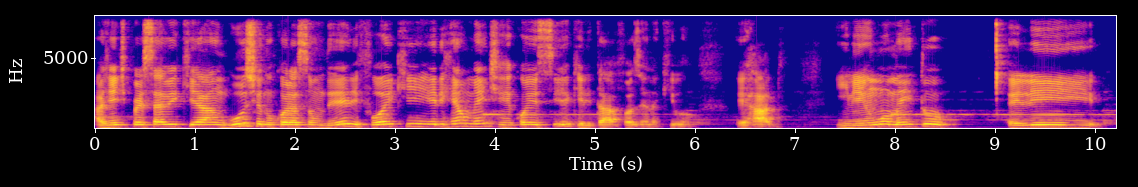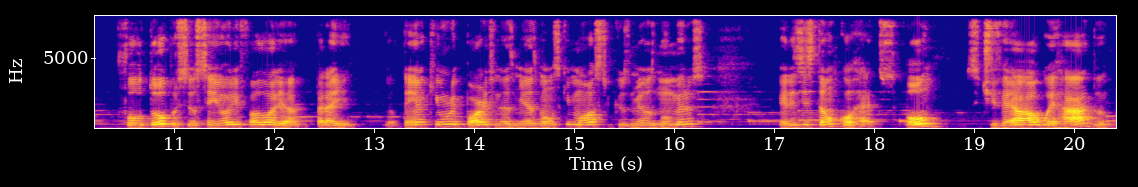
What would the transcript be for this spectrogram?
a gente percebe que a angústia no coração dele foi que ele realmente reconhecia que ele estava fazendo aquilo errado. em nenhum momento ele voltou para o seu senhor e falou: Olha, peraí, eu tenho aqui um report nas minhas mãos que mostra que os meus números eles estão corretos. Ou se tiver algo errado,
